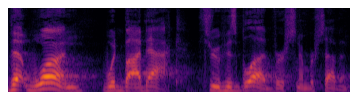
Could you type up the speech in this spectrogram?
that one would buy back through his blood, verse number seven.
